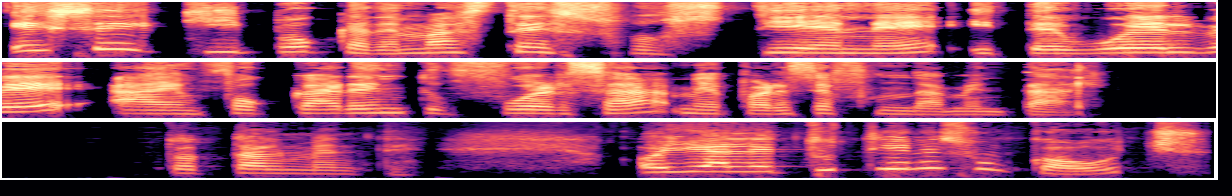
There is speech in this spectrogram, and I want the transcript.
ese equipo que además te sostiene y te vuelve a enfocar en tu fuerza, me parece fundamental. Totalmente. Oye, Ale, ¿tú tienes un coach?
